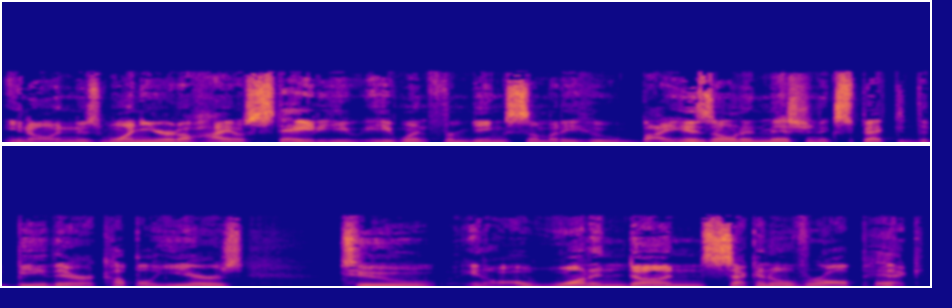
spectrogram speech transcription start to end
You know, in his one year at Ohio State, he he went from being somebody who, by his own admission, expected to be there a couple years to you know a one and done second overall pick.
